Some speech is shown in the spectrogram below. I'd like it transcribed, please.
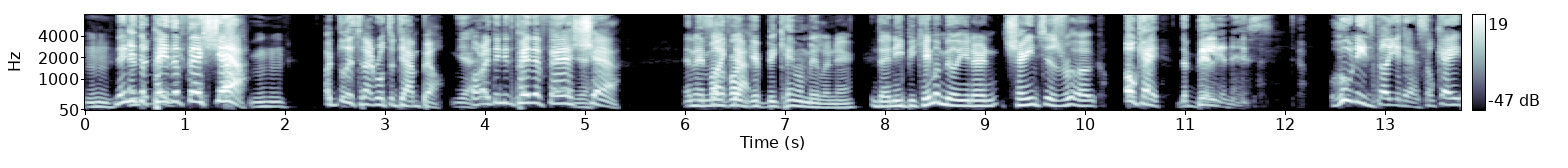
Mhm. They need to pay their fair share." Mhm. Uh, listen, I wrote the damn bill. Yeah. All right, they need to pay their fair Yeah. share. And, then it's like motherfucker became a millionaire. Then he became a millionaire and changed his. Uh, okay, The billionaires. who needs billionaires? Okay,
